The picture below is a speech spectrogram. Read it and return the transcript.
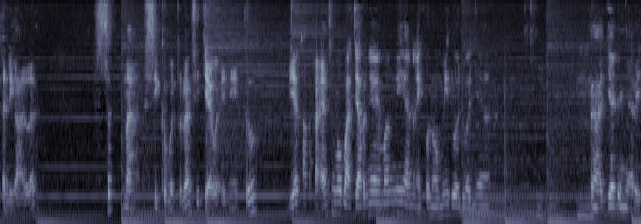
Sandi kala set. Nah si kebetulan si cewek ini tuh dia KKN sama pacarnya emang nih anak ekonomi dua-duanya. Hmm. sengaja dia nyari.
